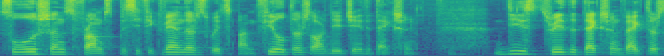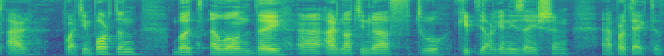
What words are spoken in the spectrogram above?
solutions from specific vendors with spam filters or DGA detection. These three detection vectors are quite important, but alone they uh, are not enough to keep the organization uh, protected.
